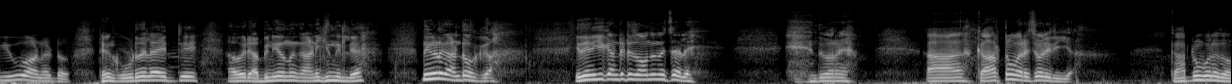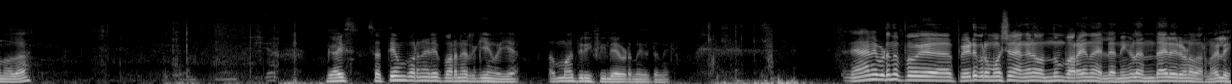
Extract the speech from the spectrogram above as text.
വ്യൂ ആണ് കേട്ടോ. ഞാൻ കൂടുതലായിട്ട് ആ ഒരു അഭിനയമൊന്നും കാണിക്കുന്നില്ല. നിങ്ങൾ കണ്ടു നോക്കുക. ഇതെനിക്ക് കണ്ടിട്ട് തോന്നുന്നു വെച്ചാലേ എന്ത് പറയാ? കാർട്ടൂൺ വരച്ച പോലെ ഇരിക്കുക. കാർട്ടൂൺ പോലെ തോന്നുന്നതാ ഗൈസ് സത്യം പറഞ്ഞാലേ പറഞ്ഞിറക്കിയാൽ വയ്യ. അമ്മാതിരി ഫീലാണ് ഇവിടെ നിന്ന് കിട്ടുന്നത്. ഞാൻ ഇവിടുന്ന് പേഡ് പ്രൊമോഷൻ അങ്ങനെ ഒന്നും പറയുന്നതല്ല. നിങ്ങൾ എന്തായാലും ഒരുവണ പറഞ്ഞു അല്ലേ?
